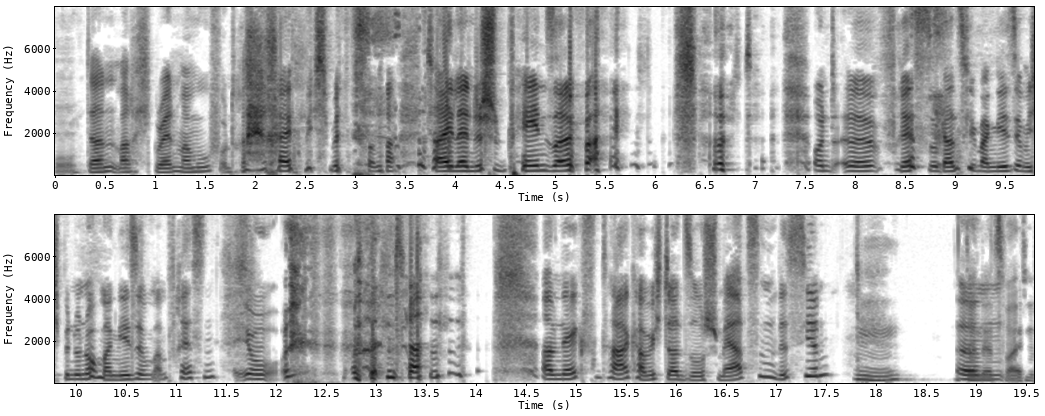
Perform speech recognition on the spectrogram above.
oh. Dann mache ich Grandma Move und rei reibe mich mit so 'ner thailändischen Pain-Salbe ein und und, äh, fresse so ganz viel Magnesium. Ich bin nur noch Magnesium am Fressen. Jo. Und dann am nächsten Tag habe ich dann so Schmerzen 'n bisschen. Mhm. Dann der Ähm, 2.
